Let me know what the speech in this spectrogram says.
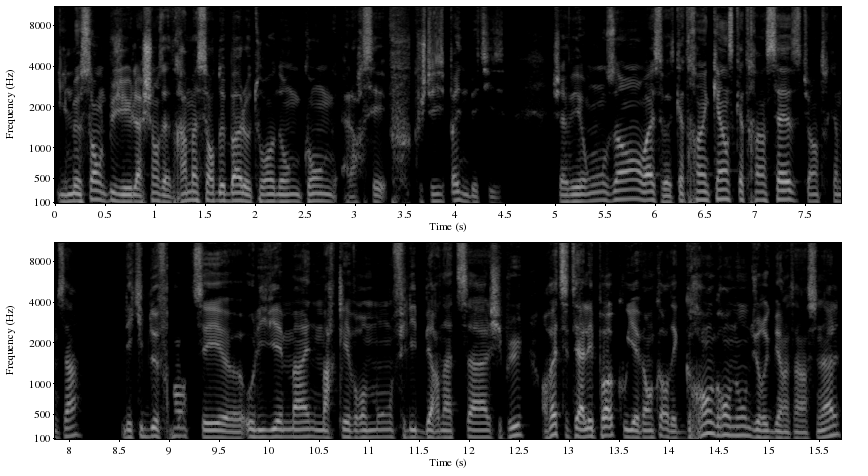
Il me semble, en plus, j'ai eu la chance d'être ramasseur de balles au tournoi de Hong Kong. Alors, c'est, que je te dise pas une bêtise. J'avais 11 ans, ouais, ça va être 95, 96, tu vois, un truc comme ça. L'équipe de France, c'est euh, Olivier Magne, Marc Lévremont, Philippe Bernatsal, je sais plus. En fait, c'était à l'époque où il y avait encore des grands, grands noms du rugby international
